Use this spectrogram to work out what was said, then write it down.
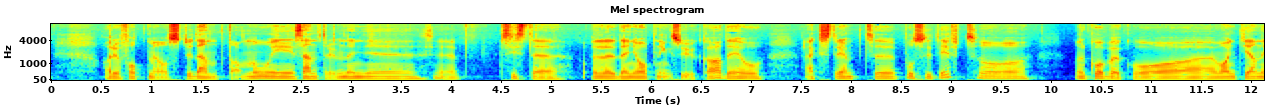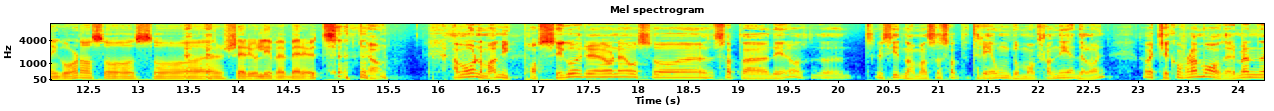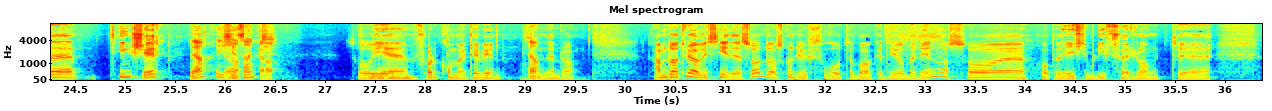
har jo fått med oss studentene nå i sentrum den siste, eller den åpningsuka. Det er jo ekstremt positivt. og når KBK vant igjen i går, da, så, så ser jo livet bedre ut. ja. Jeg var ordna meg nytt pass i går, Arne, og så satt jeg der. og Ved siden av meg så satt det tre ungdommer fra Nederland. Jeg vet ikke hvorfor de var der, men uh, ting skjer. Ja, ikke ja, sant? Ja. Så vi, folk kommer til byen. Så det er bra. Ja, men Da tror jeg vi sier det så. Da skal du få gå tilbake til jobben din. Og så uh, håper det ikke blir for langt uh,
